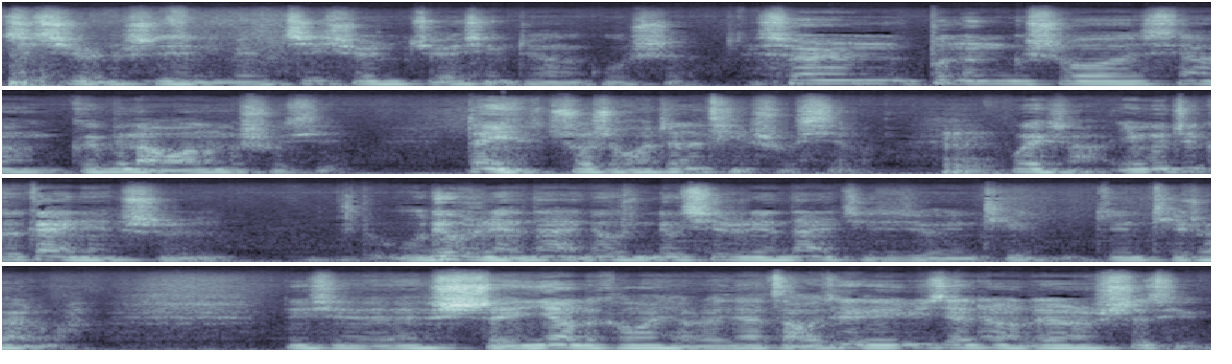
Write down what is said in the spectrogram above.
机器人的世界里面，机器人觉醒这样的故事，虽然不能说像隔壁老王那么熟悉，但也说实话真的挺熟悉了。嗯，为啥？因为这个概念是五六十年代、六十六七十年代其实就已经提就已经提出来了嘛。那些神一样的科幻小说家早就已经预见这样这样的事情，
